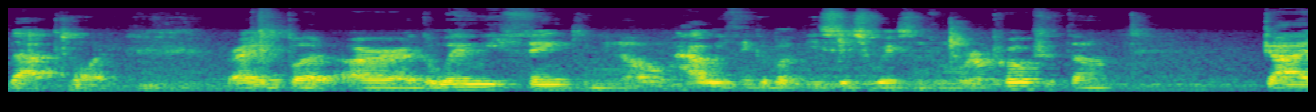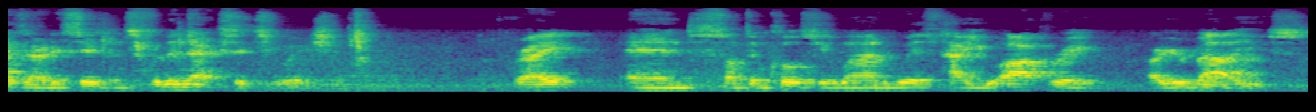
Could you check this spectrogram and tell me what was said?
that point, right? But our the way we think, you know, how we think about these situations when we're approached with them, guides our decisions for the next situation, right? And something closely aligned with how you operate are your values,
